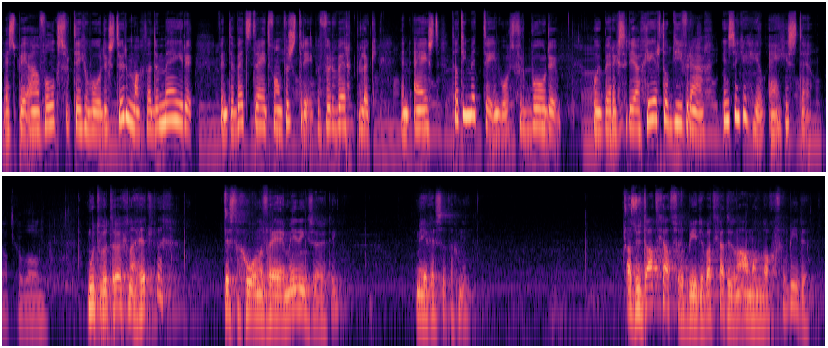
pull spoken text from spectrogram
SPA-volksvertegenwoordigster Magda de Meijeren vindt de wedstrijd van Verstrepen verwerpelijk en eist dat die meteen wordt verboden. Hoijbergs reageert op die vraag in zijn geheel eigen stijl. Moeten we terug naar Hitler? Het is toch gewoon een vrije meningsuiting? Meer is het toch niet? Als u dat gaat verbieden, wat gaat u dan allemaal nog verbieden?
